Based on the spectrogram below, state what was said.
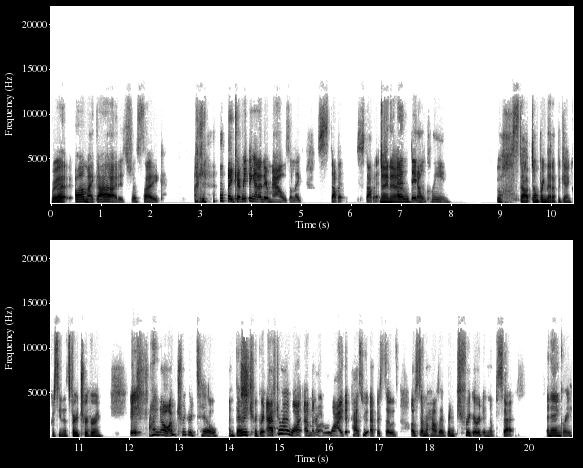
Right. But oh my God, it's just like, like everything out of their mouths. I'm like, stop it, stop it. I know. And they don't clean. Ugh, stop. Don't bring that up again, Kristina. It's very triggering. It, I know I'm triggered too. I'm very triggered. After I watch, I don't know why the past few episodes of Summer House, I've been triggered and upset and angry.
